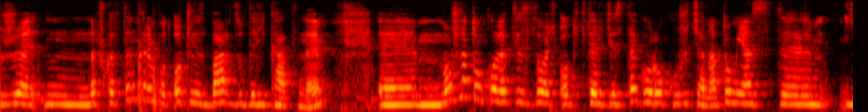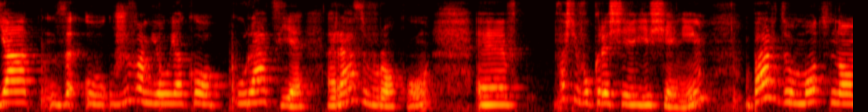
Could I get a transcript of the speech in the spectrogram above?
że mm, na przykład ten krem pod oczy jest bardzo delikatny. E, można tą kolekcję stosować od 40 roku życia, natomiast e, ja używam ją jako kurację raz w roku. Właśnie w okresie jesieni. Bardzo mocno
